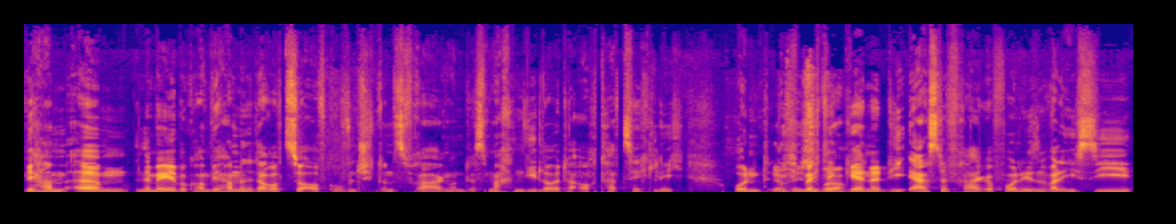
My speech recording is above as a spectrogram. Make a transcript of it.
Wir haben ähm, eine Mail bekommen. Wir haben darauf zu aufgerufen, schickt uns Fragen. Und das machen die Leute auch tatsächlich. Und Ja, ich möchte super. gerne die erste Frage vorlesen, weil ich sie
